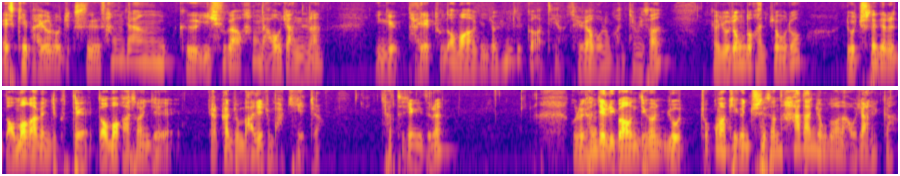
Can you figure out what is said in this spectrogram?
SK 바이오로직스 상장 그 이슈가 확 나오지 않는 한 이게 다이렉트로 넘어가긴 좀 힘들 것 같아요. 제가 보는 관점에선. 그러니까 요 정도 관점으로 요 추세대를 넘어가면 이제 그때 넘어가서 이제 약간 좀 말이 좀 바뀌겠죠. 차트쟁이들은. 그리고 현재 리바운딩은 요 조그맣게 근 추세선 하단 정도가 나오지 않을까.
